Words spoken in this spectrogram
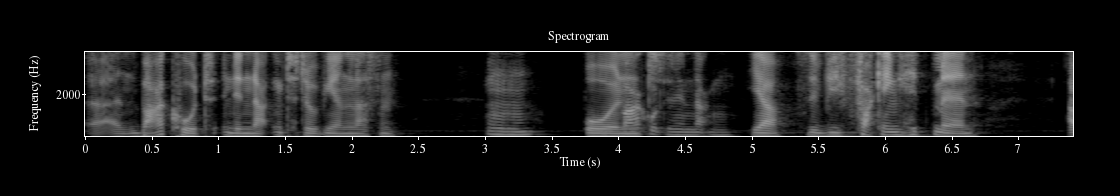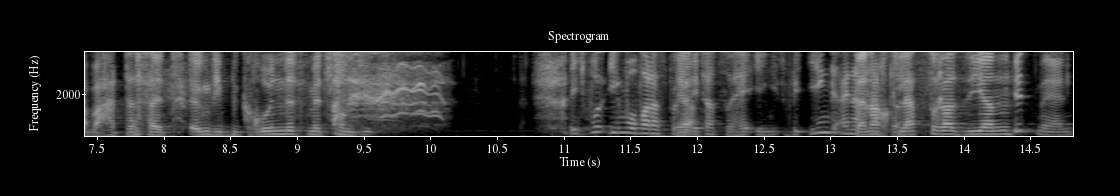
äh, einen Barcode in den Nacken tätowieren lassen. Mhm. Und Barcode in den Nacken. ja, sie wie fucking Hitman. Aber hat das halt irgendwie begründet mit vom Ich, irgendwo war das bekannt. Ja. Ich dachte so, hey, irgendeiner dann auch. Glatze rasieren, Hitman.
